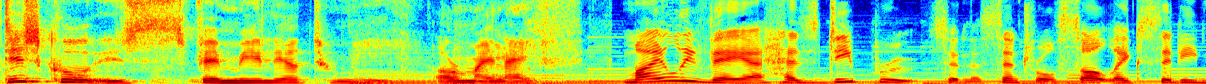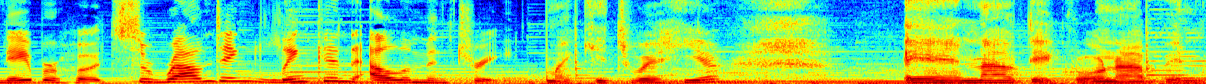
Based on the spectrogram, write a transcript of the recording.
This school is familiar to me all my life. Miley Vea has deep roots in the central Salt Lake City neighborhood surrounding Lincoln Elementary. My kids were here, and now they're grown up and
